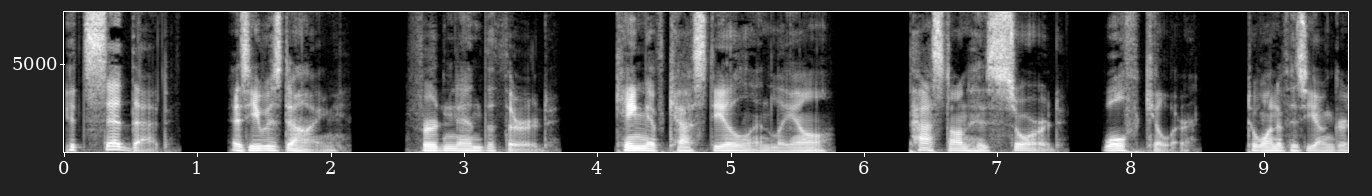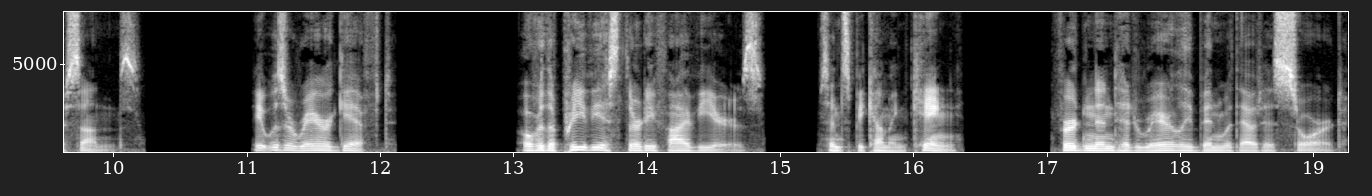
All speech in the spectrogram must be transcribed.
It's said that, as he was dying, Ferdinand III, King of Castile and Leon, passed on his sword, Wolf Killer, to one of his younger sons. It was a rare gift. Over the previous 35 years, since becoming king, Ferdinand had rarely been without his sword.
